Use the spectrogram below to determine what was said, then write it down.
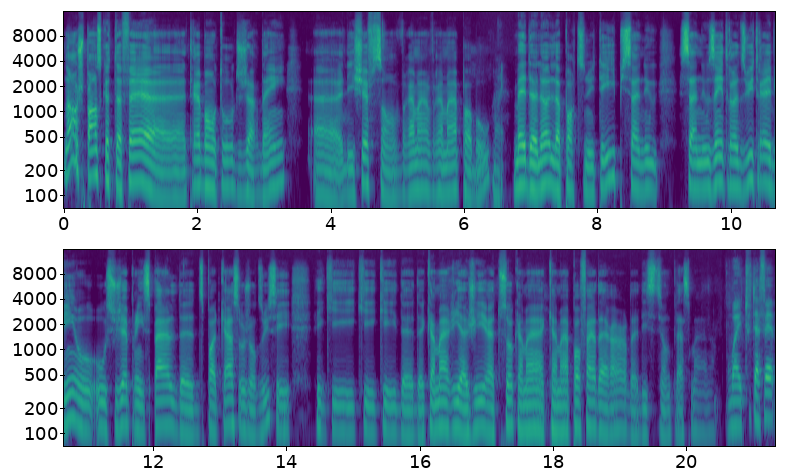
Non, je pense que tu as fait un très bon tour du jardin. Euh, les chiffres sont vraiment, vraiment pas beaux. Mais de là, l'opportunité, puis ça nous, ça nous introduit très bien au, sujet principal du podcast aujourd'hui, c'est qui, qui, de, comment réagir à tout ça, comment, comment pas faire d'erreur de décision de placement. Oui, tout à fait.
